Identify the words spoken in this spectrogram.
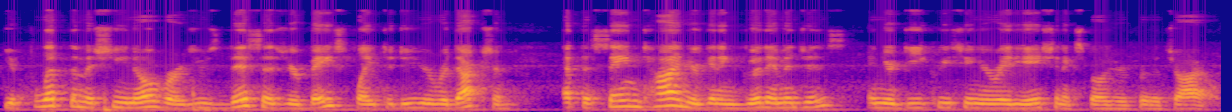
you flip the machine over, use this as your base plate to do your reduction. At the same time, you're getting good images and you're decreasing your radiation exposure for the child.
